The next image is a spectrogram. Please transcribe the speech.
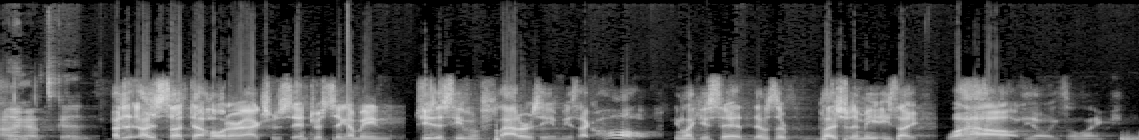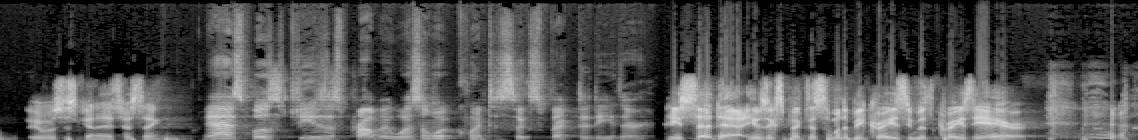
I think that's good. I just, I just thought that whole interaction was interesting. I mean, Jesus even flatters him. He's like, "Oh," and like you said, it was a pleasure to meet. He's like, "Wow," you know. He's like, it was just kind of interesting. Yeah, I suppose Jesus probably wasn't what Quintus expected either. He said that he was expecting someone to be crazy with crazy hair.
